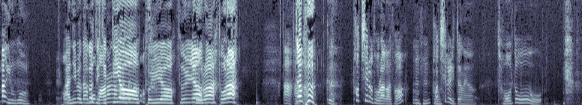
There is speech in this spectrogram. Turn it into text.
막 이러고. 어? 아니면 나 그것도 뭐. 말하려고 뛰어. 돌려, 돌려. 돌아. 돌아. 아, 아, 점프! 아. 그 터치로 돌아가서 음흠. 터치를 있잖아요. 저도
